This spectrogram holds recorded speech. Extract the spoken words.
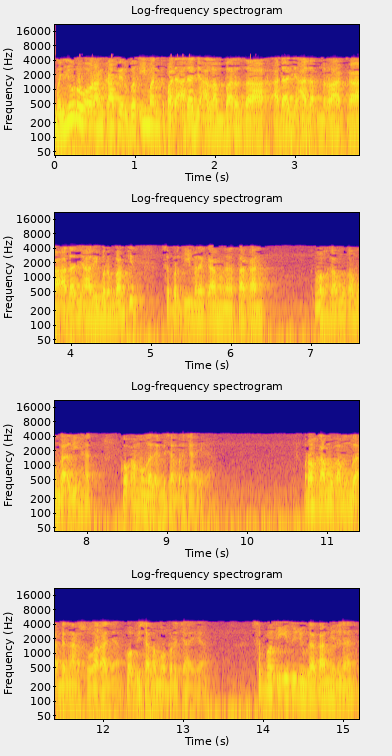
menyuruh orang kafir beriman kepada adanya alam barzakh, adanya adab neraka, adanya hari berbangkit, seperti mereka mengatakan, roh kamu kamu nggak lihat, kok kamu nggak bisa percaya? Roh kamu kamu nggak dengar suaranya, kok bisa kamu percaya? Seperti itu juga kami dengan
